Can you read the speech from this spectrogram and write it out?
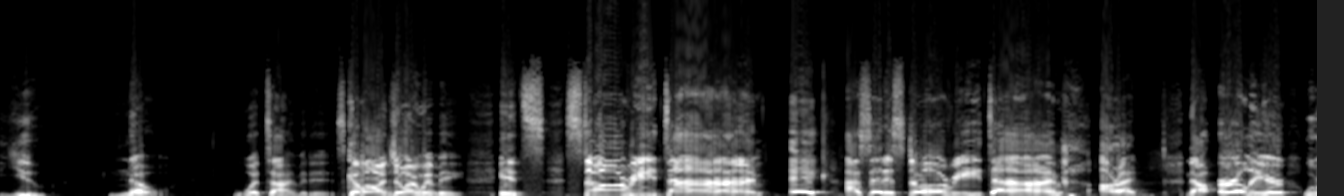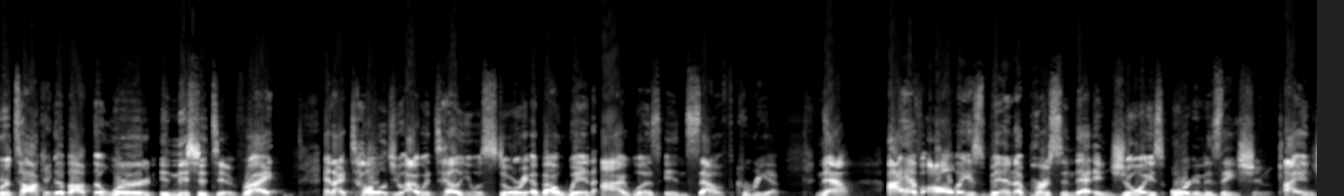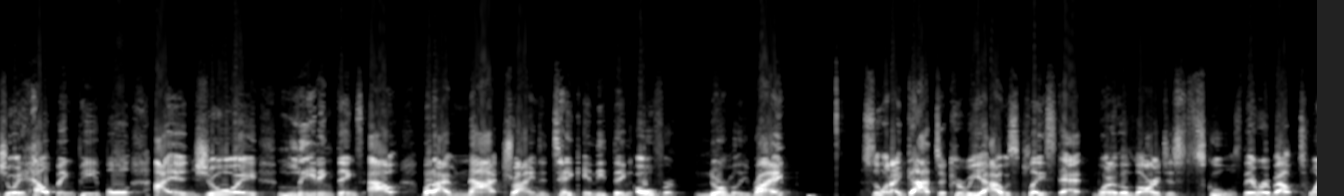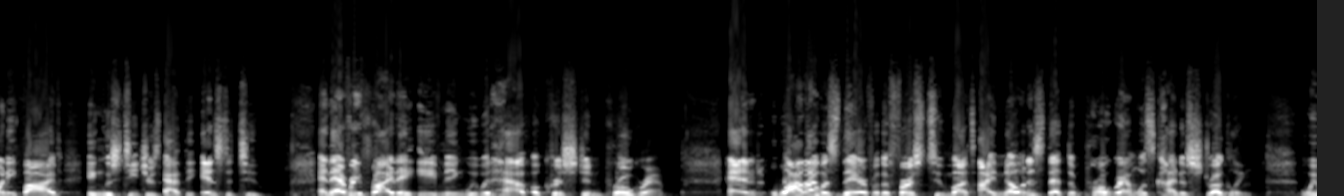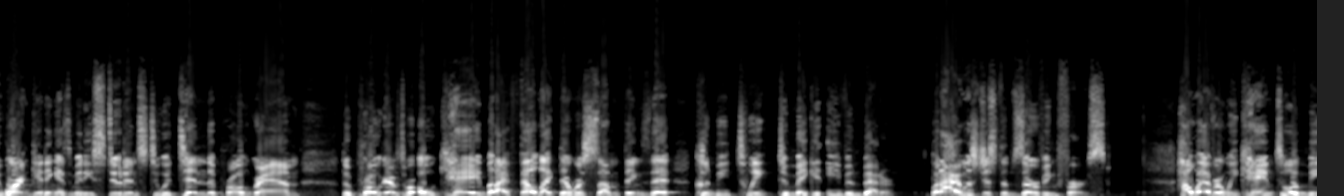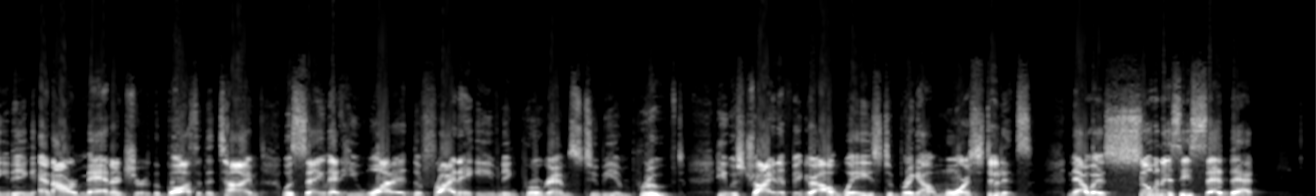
You know what time it is. Come on, join with me. It's story time. Hey, I said it's story time. All right. Now, earlier we were talking about the word initiative, right? And I told you I would tell you a story about when I was in South Korea. Now, I have always been a person that enjoys organization. I enjoy helping people. I enjoy leading things out, but I'm not trying to take anything over normally, right? So when I got to Korea, I was placed at one of the largest schools. There were about 25 English teachers at the institute. And every Friday evening, we would have a Christian program. And while I was there for the first two months, I noticed that the program was kind of struggling. We weren't getting as many students to attend the program. The programs were okay, but I felt like there were some things that could be tweaked to make it even better. But I was just observing first. However, we came to a meeting and our manager, the boss at the time, was saying that he wanted the Friday evening programs to be improved. He was trying to figure out ways to bring out more students. Now, as soon as he said that,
